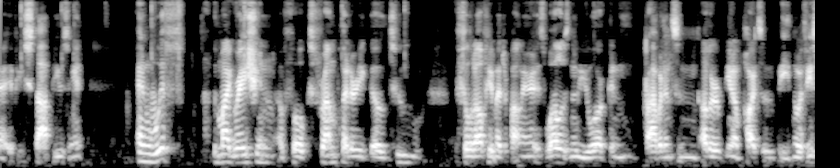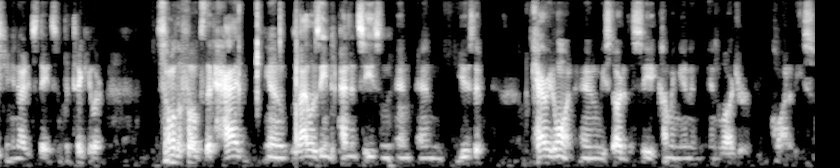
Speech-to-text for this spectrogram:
uh, if you stop using it. And with the migration of folks from Puerto Rico to Philadelphia metropolitan area, as well as New York and Providence and other you know parts of the northeastern United States in particular, some of the folks that had you know xylazine dependencies and, and, and used it carried on, and we started to see it coming in in, in larger quantities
